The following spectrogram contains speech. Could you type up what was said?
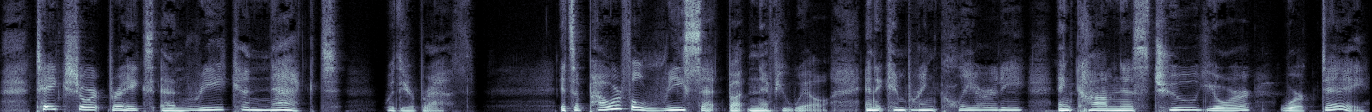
take short breaks and reconnect with your breath. It's a powerful reset button, if you will, and it can bring clarity and calmness to your work day.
